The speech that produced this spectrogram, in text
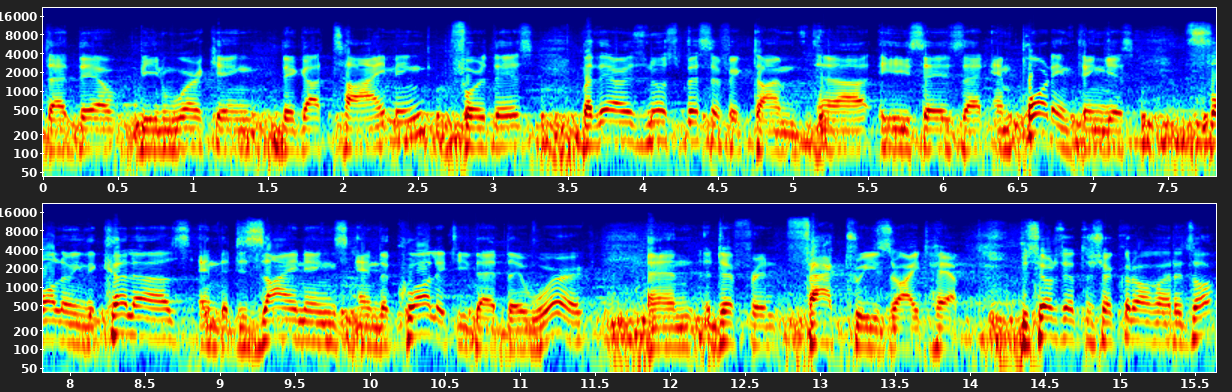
that they have been working, they got timing for this, but there is no specific time. Uh, he says that important thing is following the colors and the designings and the quality that they work and different factories right here. بسیار زیاد تشکر آقا رضا.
